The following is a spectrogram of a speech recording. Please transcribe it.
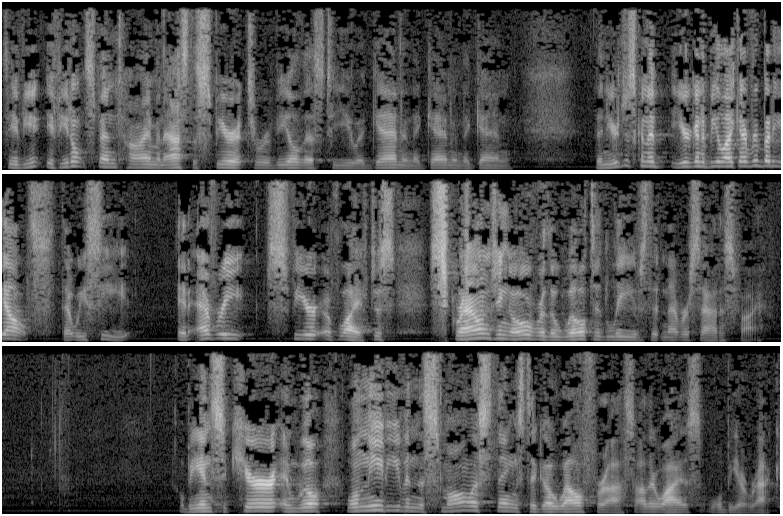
See, if you, if you don't spend time and ask the Spirit to reveal this to you again and again and again, then you're just gonna, you're gonna be like everybody else that we see in every sphere of life, just scrounging over the wilted leaves that never satisfy. We'll be insecure and we'll, we'll need even the smallest things to go well for us. Otherwise, we'll be a wreck.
